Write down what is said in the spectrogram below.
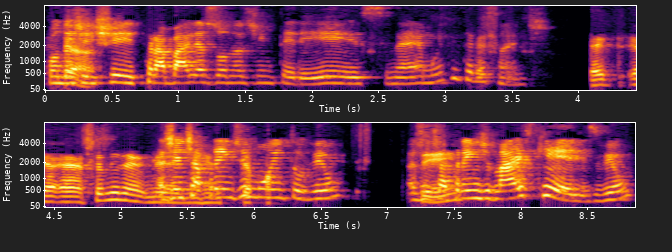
Quando a gente trabalha zonas de interesse, né? É muito interessante. É, é, é me, me, a gente me, aprende muito, viu? A gente Sim. aprende mais que eles, viu?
